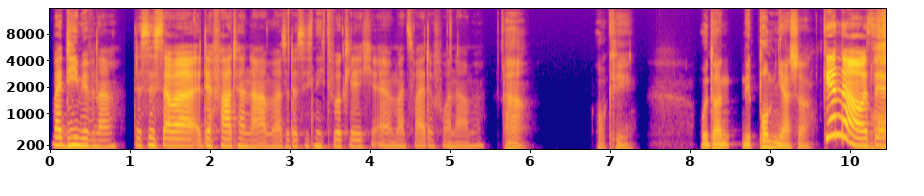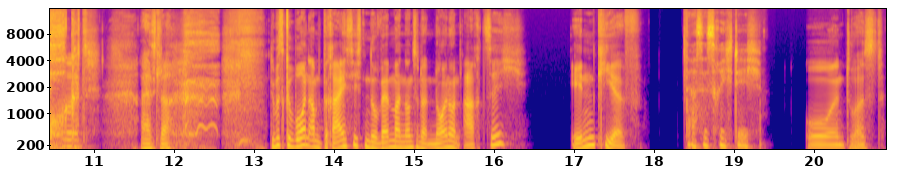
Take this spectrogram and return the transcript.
Vadimivna. Das ist aber der Vatername, also das ist nicht wirklich äh, mein zweiter Vorname. Ah, Okay. Und dann Nepomniascha. Genau, sehr oh, gut. Gott. Alles klar. Du bist geboren am 30. November 1989 in Kiew. Das ist richtig. Und du hast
